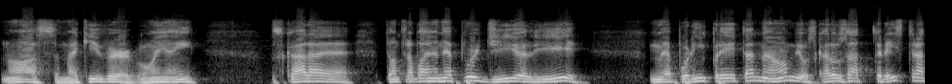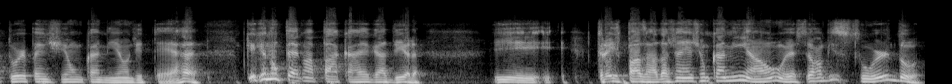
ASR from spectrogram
Nossa, mas que vergonha, hein? Os caras estão é, trabalhando é por dia ali. Não é por empreita, não, meu. Os caras usam três tratores para encher um caminhão de terra. Por que, que não pega uma pá carregadeira e, e três pasadas já enche um caminhão? Isso é um absurdo.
